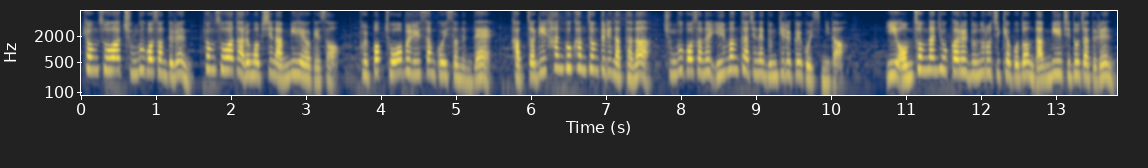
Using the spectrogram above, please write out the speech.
평소와 중국 어선들은 평소와 다름없이 남미 해역에서 불법 조업을 일삼고 있었는데 갑자기 한국 함정들이 나타나 중국 어선을 일망타진의 눈길을 끌고 있습니다. 이 엄청난 효과를 눈으로 지켜보던 남미의 지도자들은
